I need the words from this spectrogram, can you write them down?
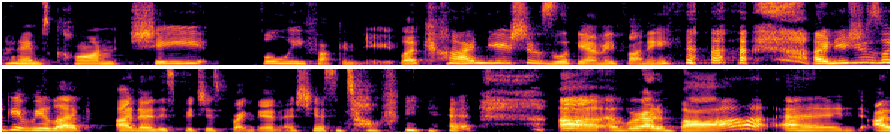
her name's Con, she fully fucking nude. Like I knew she was looking at me funny. I knew she was looking at me like, I know this bitch is pregnant and she hasn't told me yet. Uh, and we're at a bar and I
